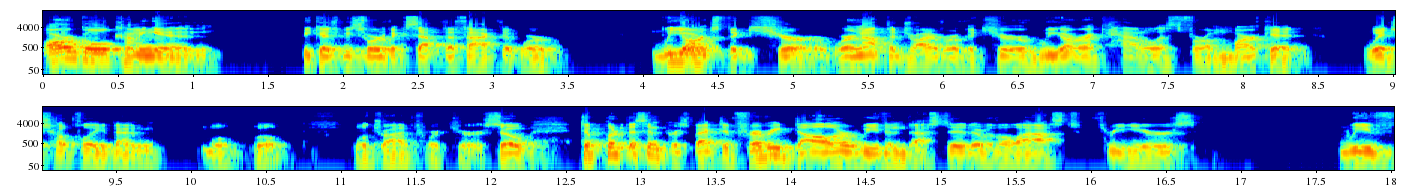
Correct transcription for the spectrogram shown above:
our goal coming in, because we sort of accept the fact that we're we aren't the cure. We're not the driver of the cure. We are a catalyst for a market, which hopefully then will will will drive toward cure. So to put this in perspective, for every dollar we've invested over the last three years, we've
